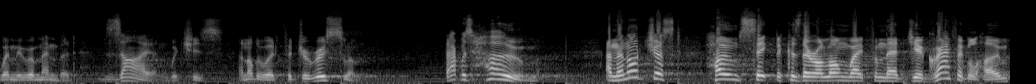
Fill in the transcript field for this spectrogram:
when we remembered Zion, which is another word for Jerusalem. That was home. And they're not just homesick because they're a long way from their geographical home,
